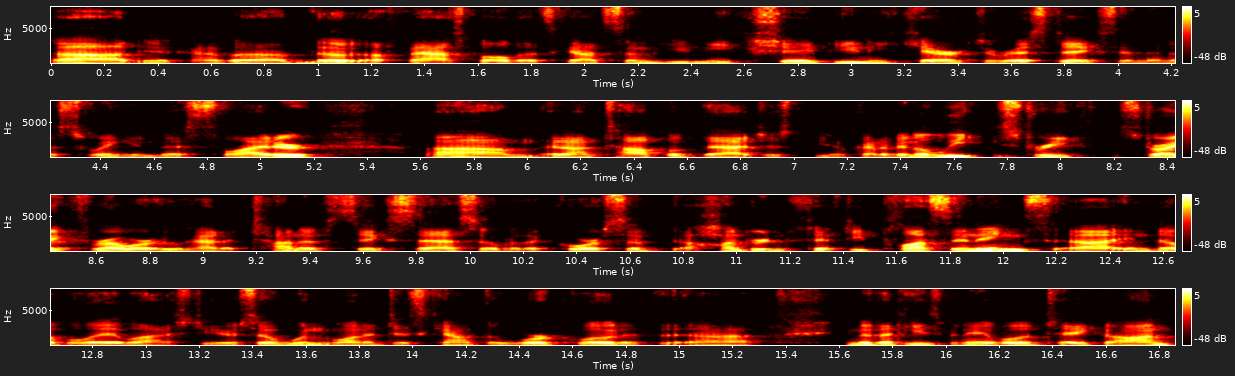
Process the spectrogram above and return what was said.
uh, you know, kind of a, a fastball that's got some unique shape, unique characteristics, and then a swing and miss slider. Um, and on top of that, just you know, kind of an elite streak, strike thrower who had a ton of success over the course of 150 plus innings uh, in Double A last year. So wouldn't want to discount the workload the, uh, you know that he's been able to take on.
